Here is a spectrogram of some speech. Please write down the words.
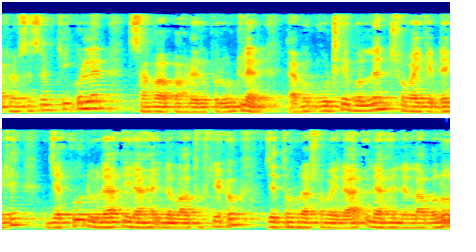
আকরমসাল্লাম কি করলেন? সাফা পাহাড়ের উপর উঠলেন। এবং উঠে বললেন সবাইকে ডেকে যে কুর ইলাহ ইল্লাহ যে, তোমরা সবাই ইলাহ ইল্লাহ বলো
